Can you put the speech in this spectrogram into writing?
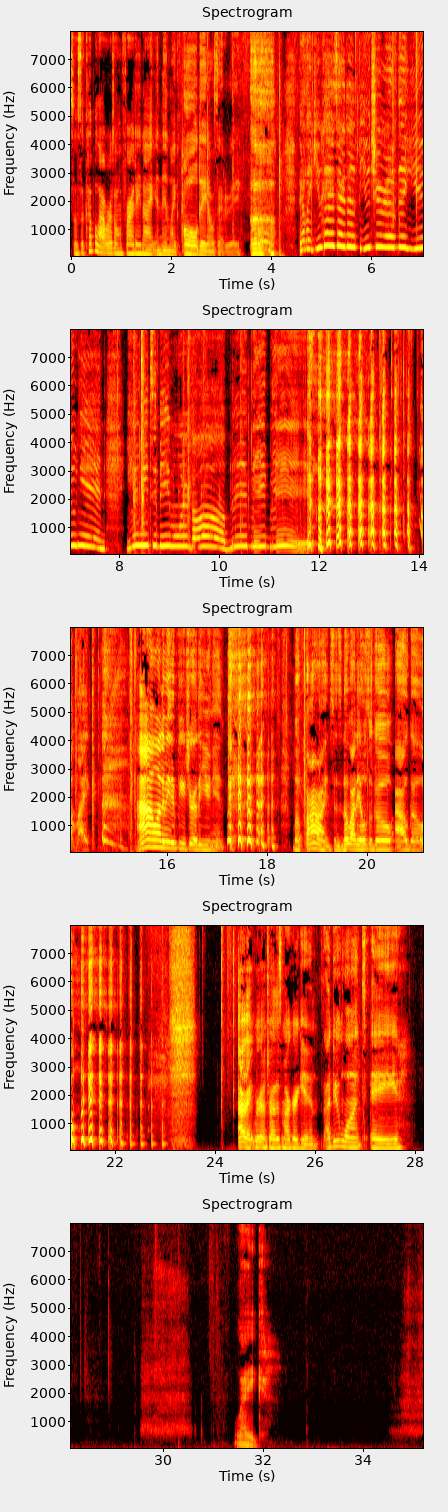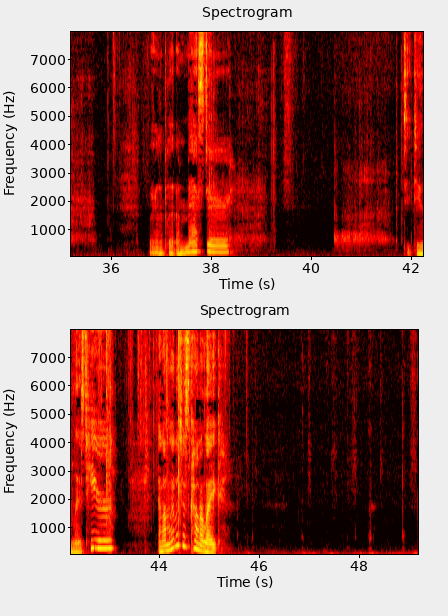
So it's a couple hours on Friday night and then like all day on Saturday. Ugh. They're like, you guys are the future of the union. You need to be more involved. Blah, blah, blah. I'm like, I don't want to be the future of the union. but fine, since nobody else will go, I'll go. all right, we're going to try this marker again. I do want a like we're going to put a master to-do list here. And I'm going to just kind of like,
